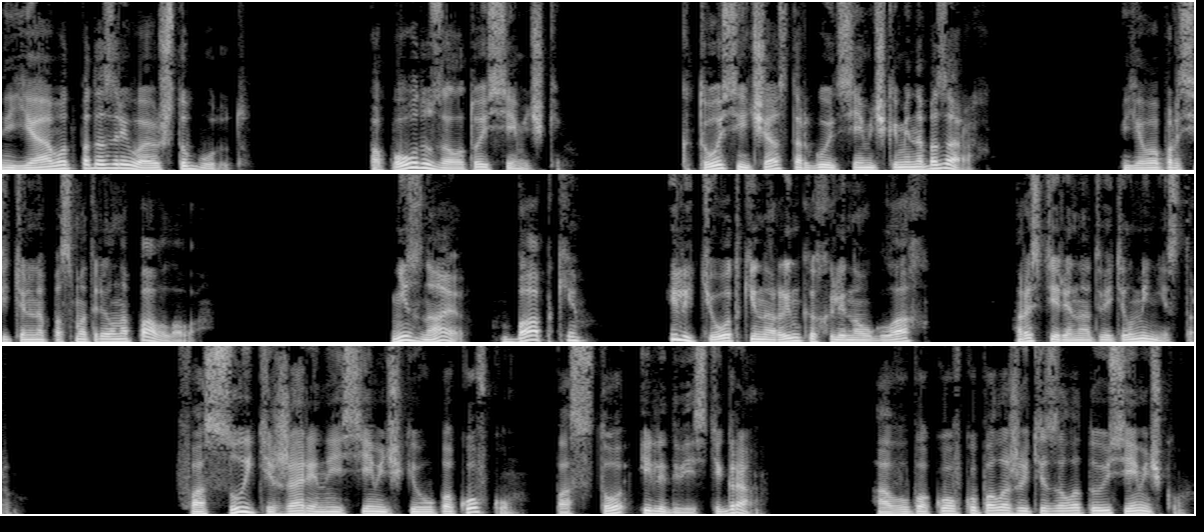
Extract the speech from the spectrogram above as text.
Я вот подозреваю, что будут. По поводу золотой семечки. Кто сейчас торгует семечками на базарах? Я вопросительно посмотрел на Павлова. «Не знаю. Бабки. Или тетки на рынках или на углах», — растерянно ответил министр. «Фасуйте жареные семечки в упаковку по 100 или 200 грамм. А в упаковку положите золотую семечку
